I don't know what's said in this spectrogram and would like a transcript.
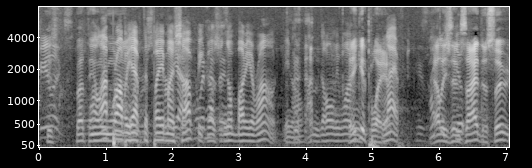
He's Felix? about the Well, only I one probably I've have ever to play seen. myself who would because there's the- nobody around. You know, I'm the only one He could play it. left. I Hell, he's inside the suit.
